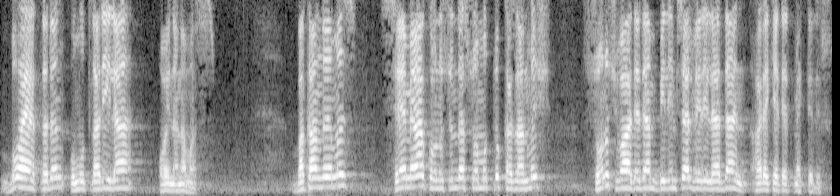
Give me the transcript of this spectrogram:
Bu hayatların umutlarıyla oynanamaz. Bakanlığımız SMA konusunda somutluk kazanmış, sonuç vadeden bilimsel verilerden hareket etmektedir.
